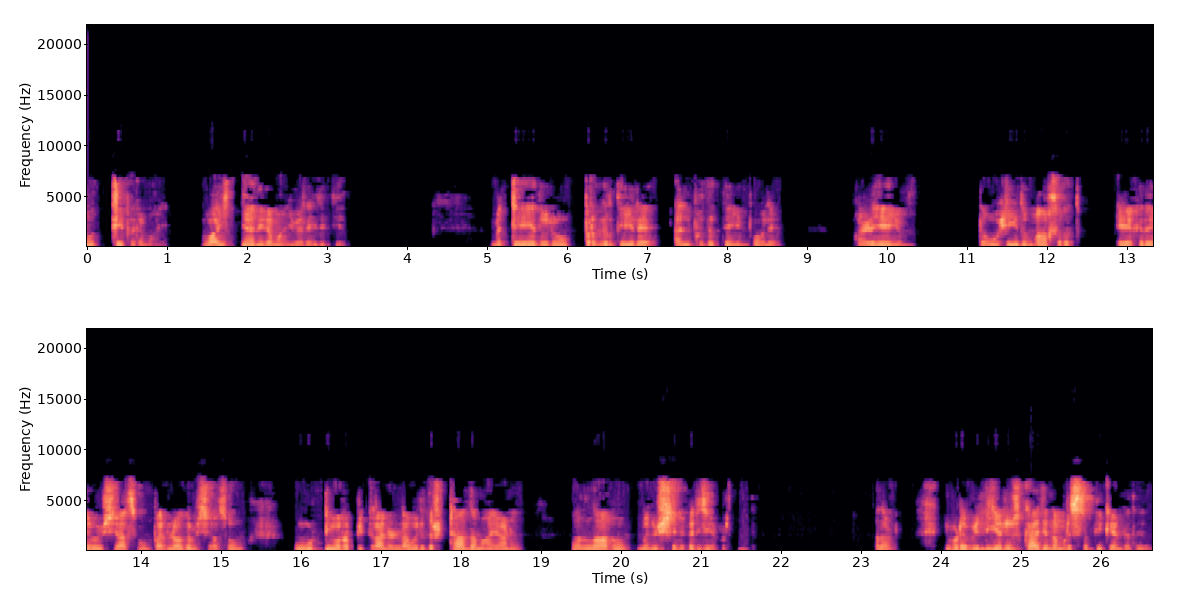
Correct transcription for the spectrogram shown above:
ബുദ്ധിപരമായി വൈജ്ഞാനികമായി വിലയിരുത്തിയത്. മറ്റേതൊരു പ്രകൃതിയിലെ അത്ഭുതത്തെയും പോലെ മഴയെയും തൗഹീദും ആഹ്റത്തും ഏകദൈവ വിശ്വാസവും പരലോക വിശ്വാസവും ഊട്ടിയുറപ്പിക്കാനുള്ള ഒരു ദൃഷ്ടാന്തമായാണ് അള്ളാഹു മനുഷ്യനെ പരിചയപ്പെടുത്തുന്നത്. അതാണ്. ഇവിടെ വലിയൊരു കാര്യം നമ്മൾ ശ്രദ്ധിക്കേണ്ടത്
